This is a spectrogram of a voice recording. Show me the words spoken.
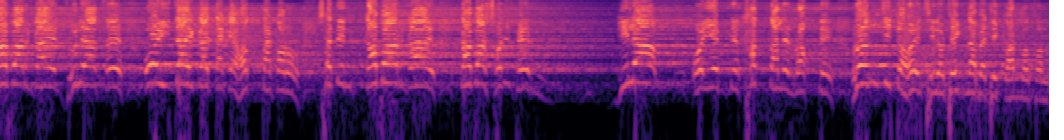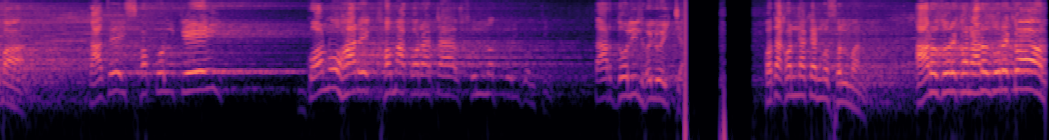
কাবার গায়ে ঝুলে আছে, ওই জায়গায় তাকে হত্যা করো। সেদিন কাবার গায়ে, কাবা শরীফের গিলাম, ওই এমনি খাত্তালের রক্তে রঞ্জিত হয়েছিল, ঠিক না ঠিক কর্ম মুসলমান কাজেই সকলকেই গণহারে ক্ষমা করাটা সুন্নত পরিপন্থী। তার দলিল হইল এইটা। কথা কন না কেন মুসলমান? আরও জোরে কন, আরও জোরে কন।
